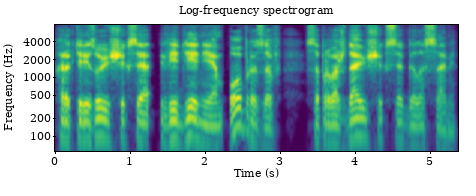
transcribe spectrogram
характеризующихся видением образов, сопровождающихся голосами.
